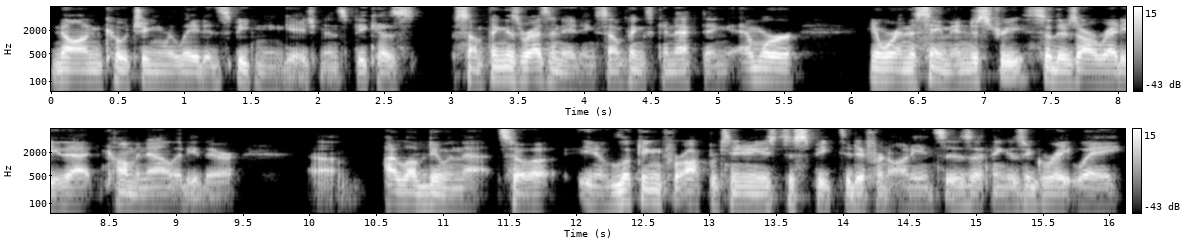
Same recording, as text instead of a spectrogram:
non-coaching related speaking engagements because something is resonating, something's connecting, and we're, you know, we're in the same industry, so there's already that commonality there. Um, I love doing that. So, uh, you know, looking for opportunities to speak to different audiences, I think is a great way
